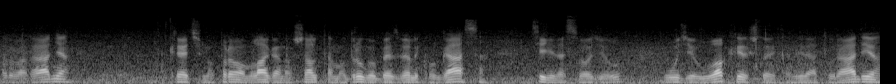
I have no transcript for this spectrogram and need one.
Prva radnja. Krećemo prvom lagano, šaltamo drugo bez velikog gasa. Cilj je da se uđe u okvir što je kandidat uradio.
